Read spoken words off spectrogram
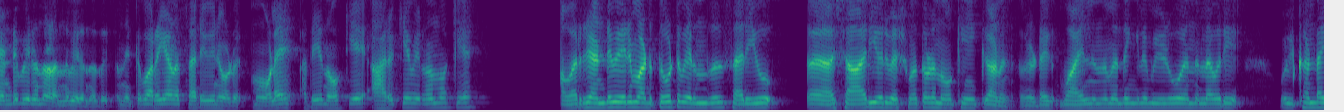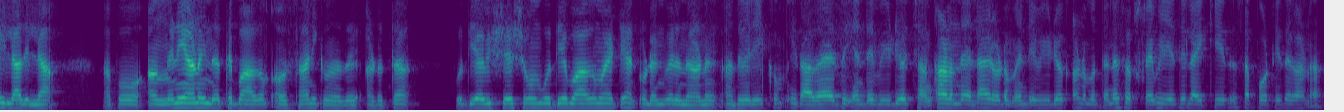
രണ്ടുപേരും നടന്നു വരുന്നത്. എന്നിട്ട് പറയാണ് സരുവിനോട് മോളെ അതേ നോക്കിയേ ആരൊക്കെയാണ് വരുന്നത് നോക്കിയേ? അവർ രണ്ടുപേരും അടുത്തോട്ട് വരുന്നത് സരിയു ഷാരി ഒരു വിഷമത്തോടെ നോക്കി നിൽക്കുകയാണ്. അവരുടെ വായിൽ നിന്നും എന്തെങ്കിലും വീഴുമോ എന്നുള്ള ഒരു ഉത്കണ്ഠ ഇല്ലാതില്ല. അപ്പോൾ അങ്ങനെയാണ് ഇന്നത്തെ ഭാഗം അവസാനിക്കുന്നത്. അടുത്ത പുതിയ വിശേഷവും പുതിയ ഭാഗമായിട്ട് ഞാൻ ഉടൻ വരുന്നതാണ്. അതുവരേക്കും ഇത് അതായത് എന്റെ വീഡിയോ കാണുന്ന എല്ലാവരോടും എന്റെ വീഡിയോ കാണുമ്പോൾ തന്നെ സബ്സ്ക്രൈബ് ചെയ്ത് ലൈക്ക് ചെയ്ത് സപ്പോർട്ട് ചെയ്ത് കാണാം.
